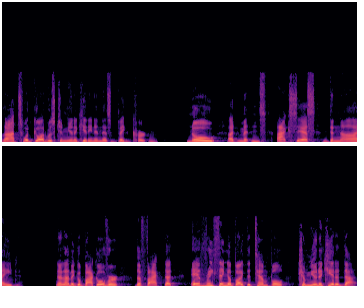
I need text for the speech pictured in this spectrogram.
That's what God was communicating in this big curtain. No admittance, access denied. Now, let me go back over the fact that everything about the temple communicated that.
